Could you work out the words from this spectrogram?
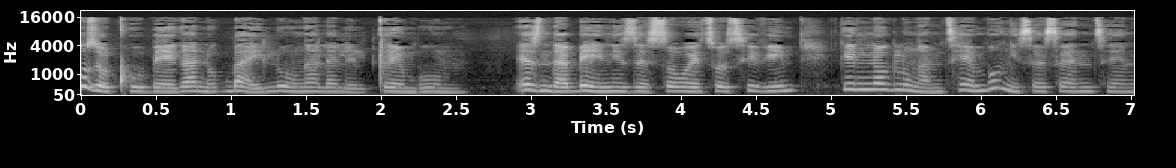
uzoqhubeka nokuba yilunga laleli qembu. Ezindabeni zesoweto tv ngikunokulunga mthembu ngisesenten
